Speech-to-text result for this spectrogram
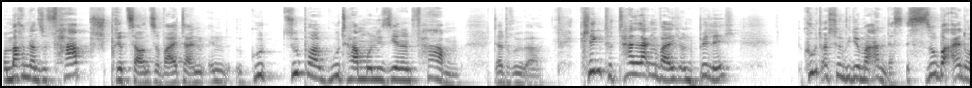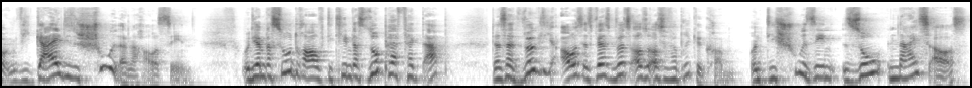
und machen dann so Farbspritzer und so weiter in, in gut, super gut harmonisierenden Farben darüber. Klingt total langweilig und billig. Guckt euch so ein Video mal an. Das ist so beeindruckend, wie geil diese Schuhe danach aussehen. Und die haben das so drauf, die kleben das so perfekt ab, dass es halt wirklich aus, als wäre es aus der Fabrik gekommen. Und die Schuhe sehen so nice aus.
